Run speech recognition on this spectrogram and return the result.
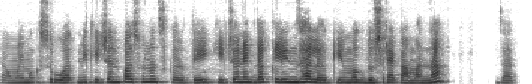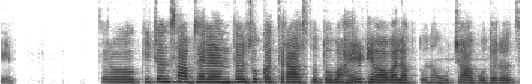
त्यामुळे मग सुरुवात मी किचनपासूनच करते. किचन एकदा क्लीन झालं की मग दुसऱ्या कामांना जाते. तर किचन साफ झाल्यानंतर जो कचरा असतो तो बाहेर ठेवावा लागतो नऊच्या अगोदरच.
